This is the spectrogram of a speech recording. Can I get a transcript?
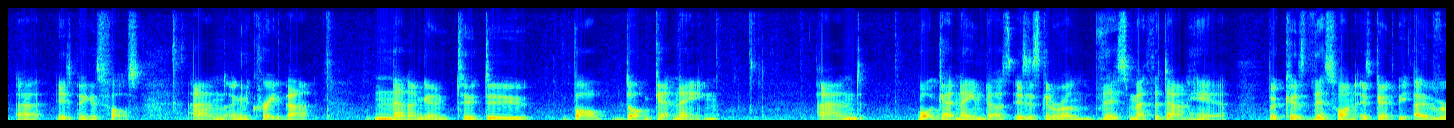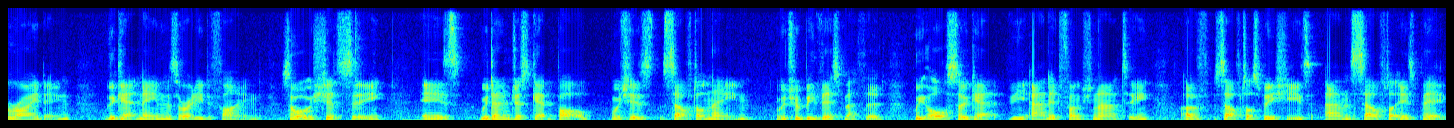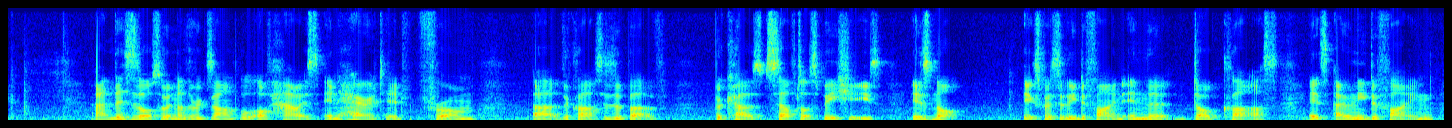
uh, is big as false. And I'm going to create that, and then I'm going to do bob.getName, and what getName does is it's going to run this method down here because this one is going to be overriding the getName that's already defined. So what we should see is we don't just get Bob, which is self.name, which would be this method, we also get the added functionality of self.species and self.isBig. And this is also another example of how it's inherited from uh, the classes above, because self.species is not explicitly defined in the dog class, it's only defined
